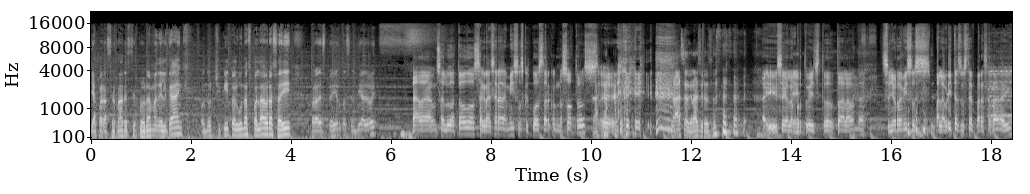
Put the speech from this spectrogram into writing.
Ya para cerrar este programa del Gang, Honor Chiquito, algunas palabras ahí para despedirnos el día de hoy. Nada, un saludo a todos, agradecer a Demisos que pudo estar con nosotros. Eh, gracias, gracias. Ahí síganlo por Twitch, toda la onda. Señor Demisos, palabritas de usted para cerrar ahí.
